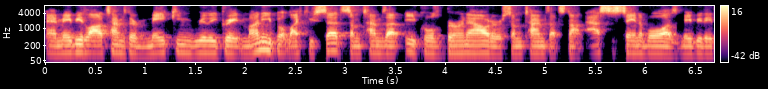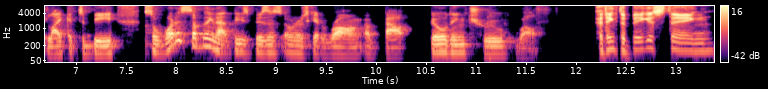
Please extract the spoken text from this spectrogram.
And maybe a lot of times they're making really great money. But like you said, sometimes that equals burnout, or sometimes that's not as sustainable as maybe they'd like it to be. So, what is something that these business owners get wrong about building true wealth? I think the biggest thing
